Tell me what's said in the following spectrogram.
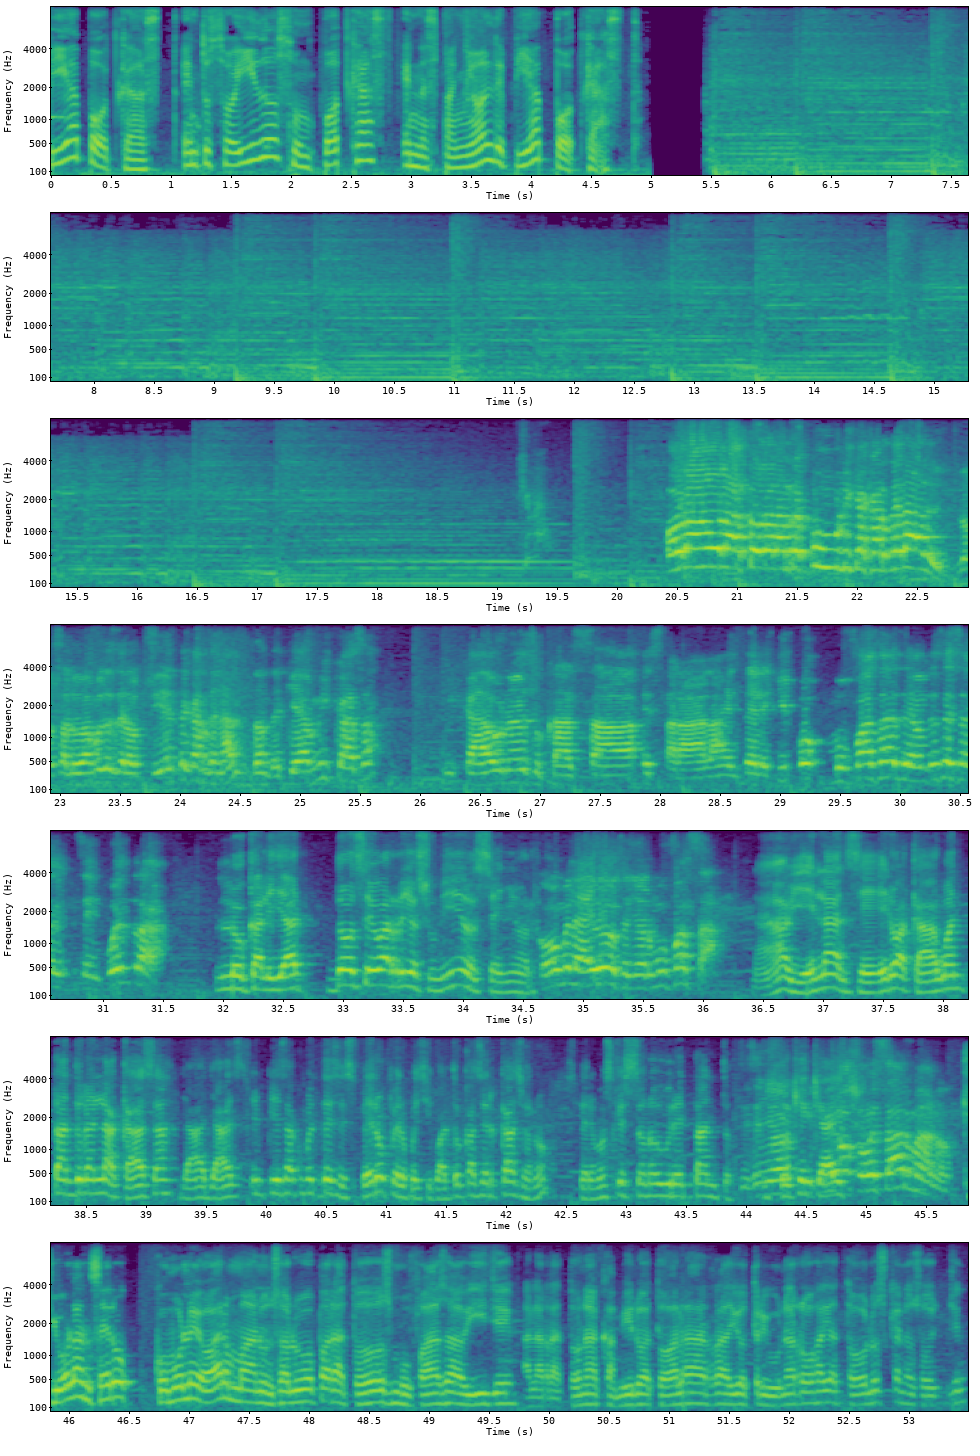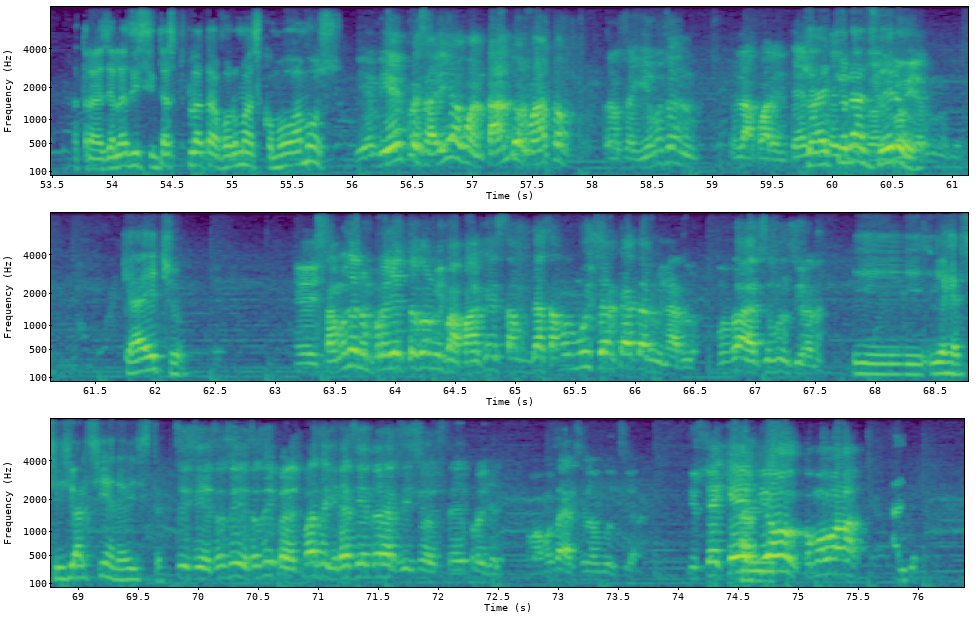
Pia Podcast, en tus oídos un podcast en español de Pia Podcast. Hola, hola a toda la República Cardenal. Los saludamos desde el occidente Cardenal, donde queda mi casa. Y cada uno en su casa estará la gente del equipo. Mufasa, ¿desde dónde se, se encuentra? Localidad 12 Barrios Unidos, señor. ¿Cómo me le ha ido, señor Mufasa? Nada, bien lancero, acá aguantándola en la casa. Ya, ya empieza como el desespero, pero pues igual toca hacer caso, ¿no? Esperemos que esto no dure tanto. Sí, señor. ¿Usted qué, qué. ¿Cómo está, hermano? ¿Qué hubo, Lancero? ¿Cómo le va, hermano? Un saludo para todos, Mufasa, Ville, a la ratona, a Camilo, a toda la Radio Tribuna Roja y a todos los que nos oyen a través de las distintas plataformas. ¿Cómo vamos? Bien, bien, pues ahí aguantando, hermano. Pero seguimos en, en la cuarentena. ¿Qué ha hecho el Lancero? ¿Qué ha hecho? Eh, estamos en un proyecto con mi papá que estamos- ya estamos muy cerca de terminarlo. Vamos a ver si funciona. Y, y ejercicio al 100, he visto. Sí, sí, eso sí, eso sí, pero es para seguir haciendo ejercicio este proyecto. Vamos a ver si nos funciona. ¿Y usted qué, Al- vio? ¿Cómo va?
